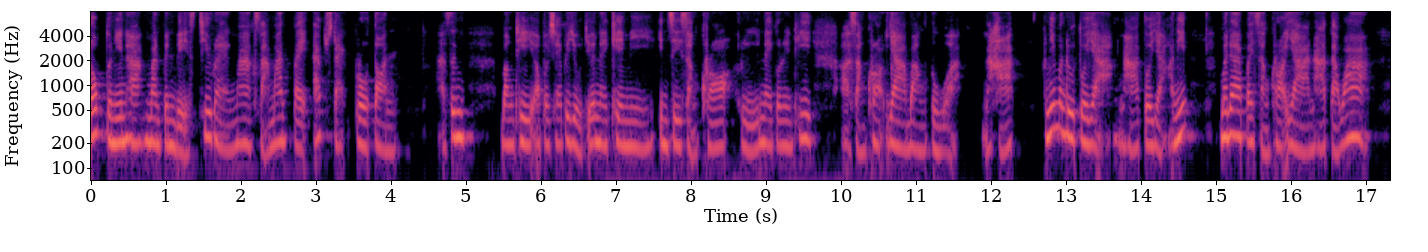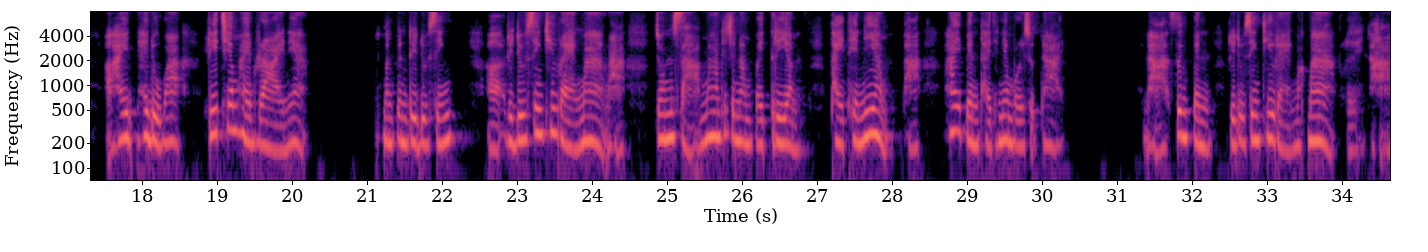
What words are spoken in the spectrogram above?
ลบตัวนี้นะคะมันเป็นเบสที่แรงมากสามารถไป abstract โปรตอนซึ่ง บางทีเอาไปใช้ประโยชน์เยอะในเคมีอินทรีย์สังเคราะห์ หรือในกรณีที่สังเคราะห์ยาบางตัวนะคะอันนี้มาดูตัวอย่างนะคะตัวอย่างอันนี้ไม่ได้ไปสังเคราะห์ยานะคะแต่ว่าให้ให้ดูว่าลิเธียมไฮดรายเนี่ยมันเป็น reducing reducing ที่แรงมากนะคะจนสามารถที่จะนำไปเตรียมไทเทเนียมนะคะให้เป็นไทเทเนียมบริสุทธิ์ได้นะคะซึ่งเป็น reducing ที่แรงมาก ๆ เลยนะคะ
